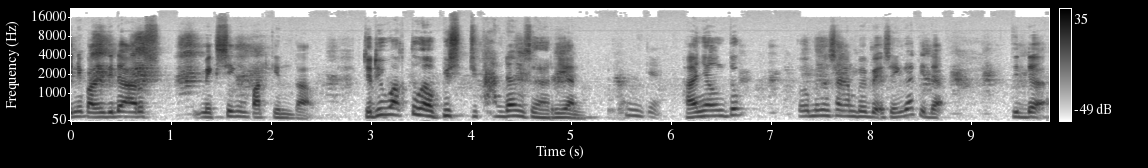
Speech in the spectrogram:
ini paling tidak harus mixing 4 kintal. Jadi waktu habis di kandang seharian. Oke. hanya untuk eh, menyelesaikan bebek sehingga tidak tidak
